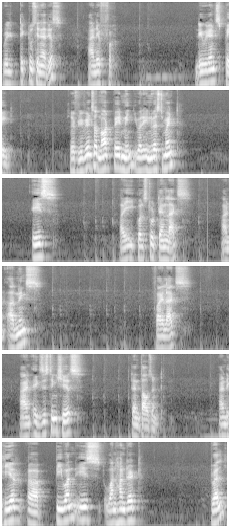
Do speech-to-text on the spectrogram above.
will take two scenarios and if dividends paid. So if dividends are not paid mean your investment is I equals to 10 lakhs and earnings 5 lakhs and existing shares 10,000 and here uh, P1 is 112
